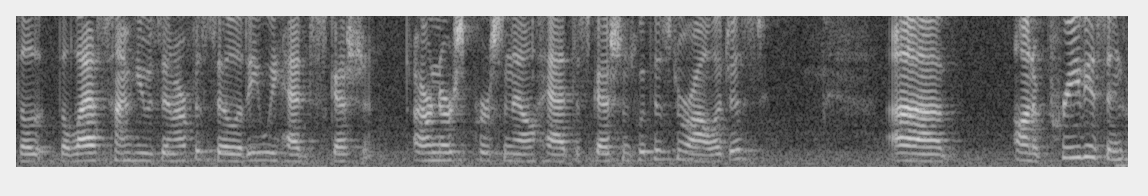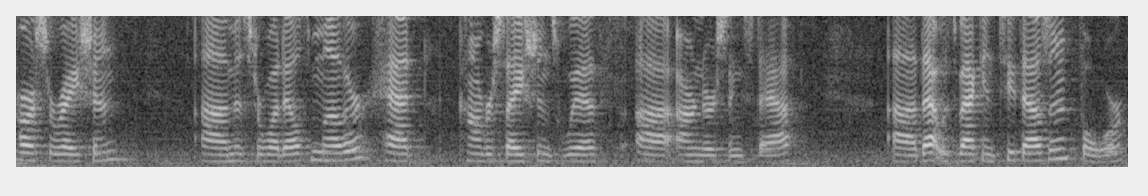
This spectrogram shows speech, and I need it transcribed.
the, the last time he was in our facility, we had discussion. Our nurse personnel had discussions with his neurologist. Uh, on a previous incarceration, uh, Mr. Waddell's mother had conversations with uh, our nursing staff. Uh, that was back in 2004.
